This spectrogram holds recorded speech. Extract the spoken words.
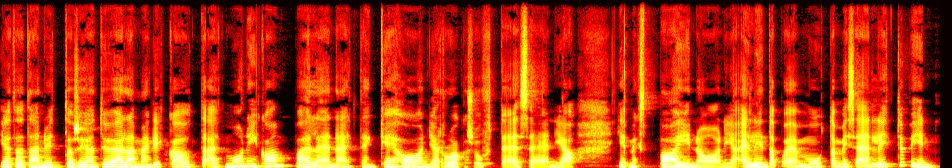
ja tota, nyt tosiaan työelämänkin kautta, että moni kamppailee näiden kehoon ja ruokasuhteeseen ja, esimerkiksi painoon ja elintapojen muuttamiseen liittyviin,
